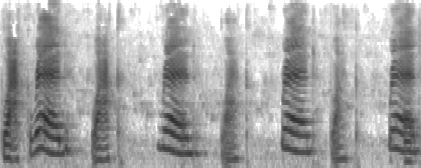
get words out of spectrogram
black, red, black, red, black, red, black, red.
